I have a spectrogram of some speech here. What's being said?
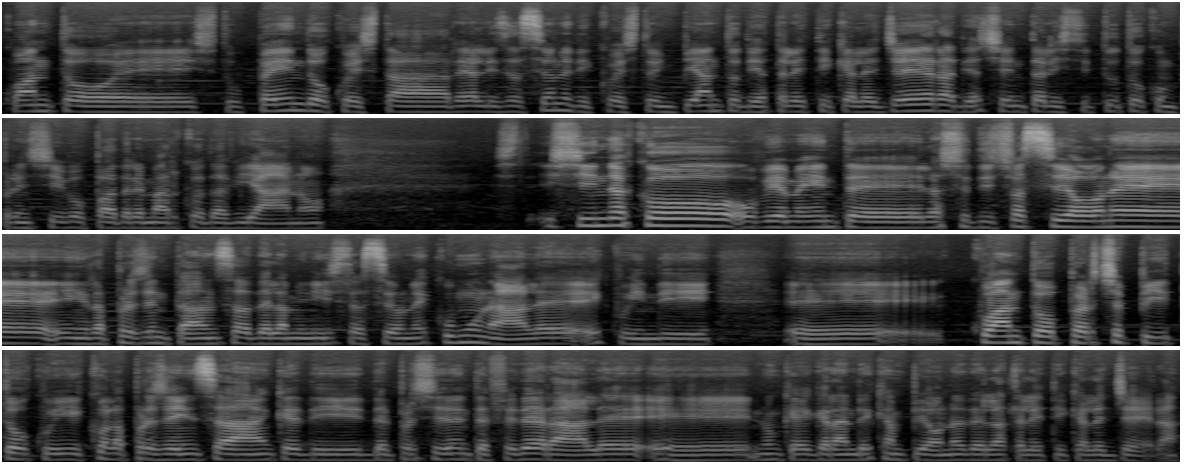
quanto è stupendo questa realizzazione di questo impianto di atletica leggera adiacente all'Istituto Comprensivo Padre Marco d'Aviano. Il sindaco ovviamente la soddisfazione in rappresentanza dell'amministrazione comunale e quindi eh, quanto percepito qui con la presenza anche di, del presidente federale e nonché grande campione dell'atletica leggera.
